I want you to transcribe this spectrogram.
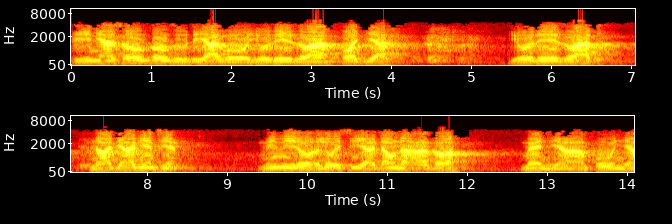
ဒီမြတ်ဆုံးသုံးစုတရားကိုယူသေးစွာဟောကြားယူသေးစွာနာကြားခြင်းဖြင့်မိမိတို့အလိုရှိရာတောင်းတအပ်သောမဲ့ညာဖူညာ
